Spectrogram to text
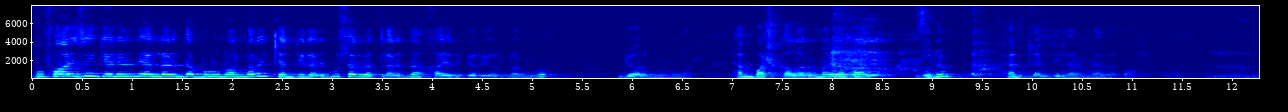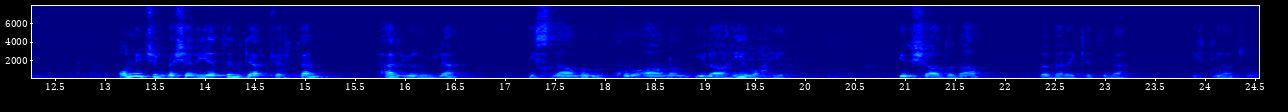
bu faizin gelirini ellerinde bulunanların kendileri bu servetlerinden hayır görüyorlar mı? Görmüyorlar. Hem başkalarına vebal, zulüm hem kendilerine vebal. Onun için beşeriyetin gerçekten her yönüyle İslam'ın, Kur'an'ın, ilahi vahyin irşadına ve bereketine ihtiyacı var.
